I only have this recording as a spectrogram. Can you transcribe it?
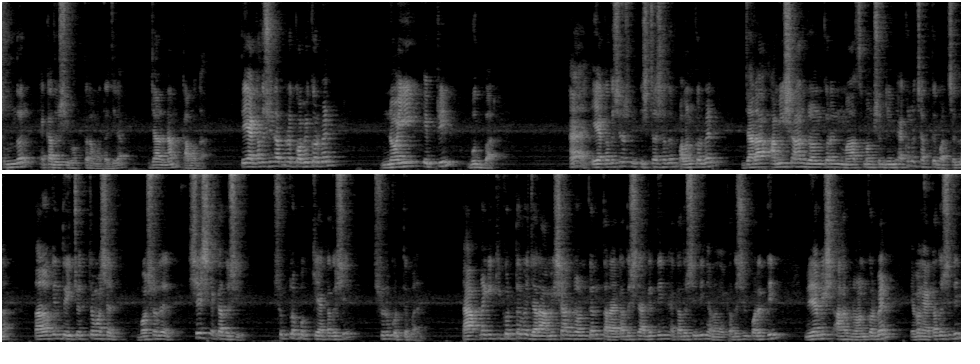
সুন্দর একাদশী ভক্তরা মাতাজিরা, যার নাম কামদা। তো এই একাদশীটা আপনারা কবে করবেন? নয়ই এপ্রিল বুধবার। হ্যাঁ এই একাদশীটা নিষ্ঠার সাথে পালন করবেন। যারা আমিষ আহার গ্রহণ করেন, মাছ, মাংস, ডিম এখনও ছাড়তে পারছেন না, তারাও কিন্তু এই চৈত্র মাসের বছরের শেষ একাদশী, শুক্লপক্ষী একাদশী শুরু করতে পারেন। তা আপনাকে কি করতে হবে? যারা আমিষ আহার গ্রহণ করেন, তারা একাদশীর আগের দিন, একাদশী দিন এবং একাদশীর পরের দিন নিরামিষ আহার গ্রহণ করবেন এবং একাদশী দিন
